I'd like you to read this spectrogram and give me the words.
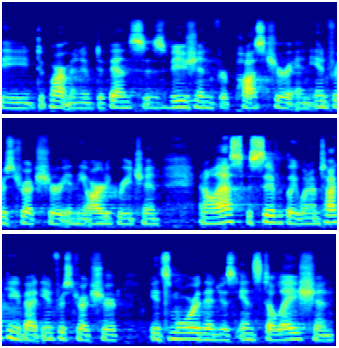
the Department of Defense's vision for posture and infrastructure in the Arctic region. And I'll ask specifically, when I'm talking about infrastructure, it's more than just installation.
